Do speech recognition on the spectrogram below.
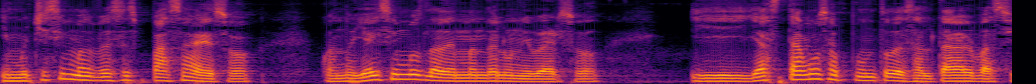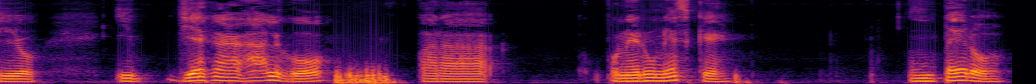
Y muchísimas veces pasa eso cuando ya hicimos la demanda al universo y ya estamos a punto de saltar al vacío y llega algo para poner un esque, un pero,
